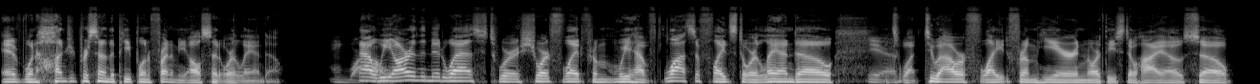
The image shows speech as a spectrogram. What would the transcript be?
Ev- 100% of the people in front of me all said Orlando. Wow. Now, we are in the Midwest. We're a short flight from, we have lots of flights to Orlando. Yeah. It's what, two hour flight from here in Northeast Ohio. So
